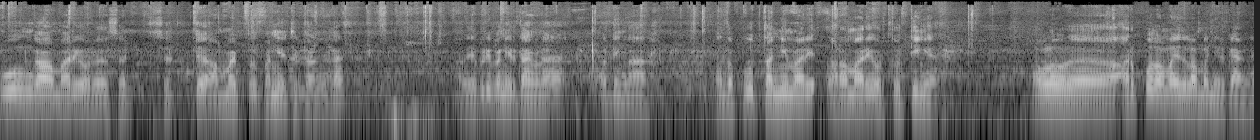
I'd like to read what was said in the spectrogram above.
பூங்கா மாதிரி ஒரு செட் செட்டு அமைப்பு பண்ணி வச்சுருக்காங்க. அது எப்படி பண்ணியிருக்காங்கன்னா பார்த்தீங்களா அந்த பூ தண்ணி மாதிரி வர மாதிரி ஒரு தொட்டிங்க. அவ்வளோ ஒரு அற்புதமாக இதெல்லாம் பண்ணியிருக்காங்க.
